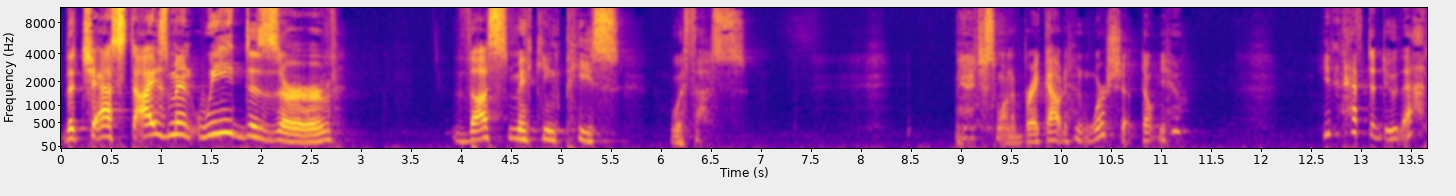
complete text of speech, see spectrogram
the chastisement we deserve, thus making peace with us. I just want to break out in worship, don't you? He didn't have to do that.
